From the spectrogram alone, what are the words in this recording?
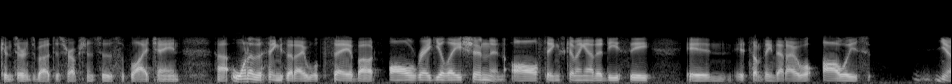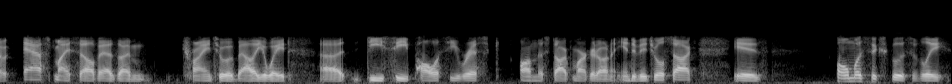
concerns about disruptions to the supply chain. Uh, one of the things that I will say about all regulation and all things coming out of DC, in, it's something that I will always, you know, ask myself as I'm trying to evaluate uh, DC policy risk on the stock market on an individual stock, is almost exclusively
